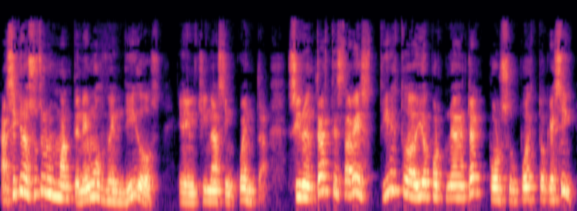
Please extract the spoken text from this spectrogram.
Así que nosotros nos mantenemos vendidos en el China 50. Si no entraste esta vez, ¿tienes todavía oportunidad de entrar? Por supuesto que sí.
